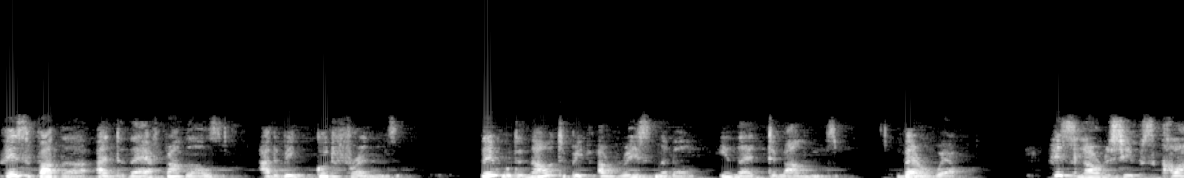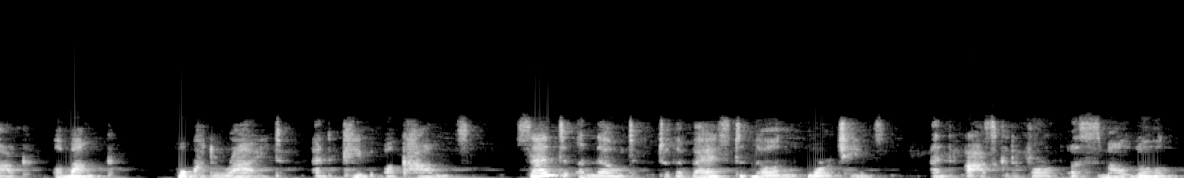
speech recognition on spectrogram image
His father and their fathers had been good friends. They would not be unreasonable in their demands. Very well. His lordship's clerk, a monk, who could write and keep accounts, sent a note to the best known merchants and asked for a small loan.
